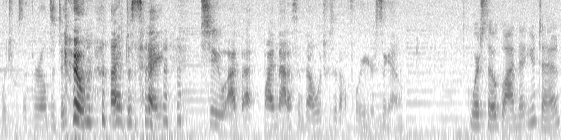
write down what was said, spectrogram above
which was a thrill to do, I have to say, to I buy Madisonbelle, which was about four years ago. We're so glad that you did.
